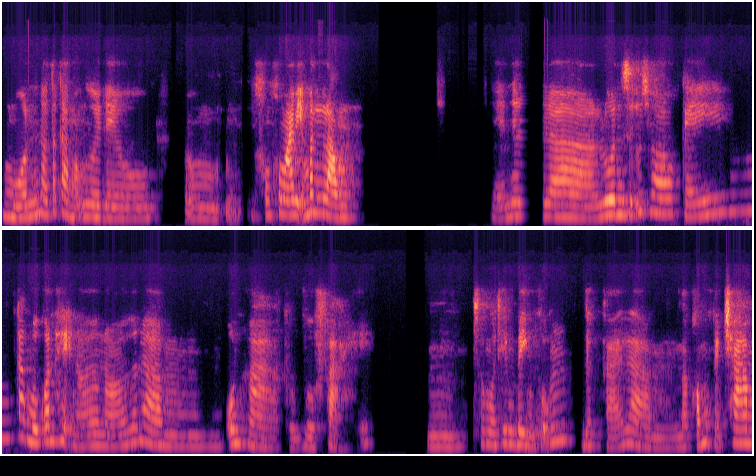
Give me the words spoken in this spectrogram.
Muốn là tất cả mọi người đều không không ai bị mất lòng. Thế nên là luôn giữ cho cái, các mối quan hệ nó nó rất là ôn hòa, kiểu, vừa phải ừ. xong rồi thiên bình cũng được cái là nó có một cái charm,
